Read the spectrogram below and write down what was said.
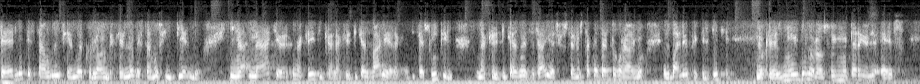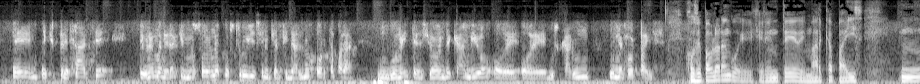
¿Qué es lo que estamos diciendo de Colombia? ¿Qué es lo que estamos sintiendo? Y nada que ver con la crítica. La crítica es válida, la crítica es útil, la crítica es necesaria. Si usted no está contento con algo, es válido que critique. Lo que es muy doloroso y muy terrible es eh, expresarse de una manera que no solo no construye, sino que al final no aporta para ninguna intención de cambio o de, o de buscar un, un mejor país. José Pablo Arango, eh, gerente de Marca País. Mm,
